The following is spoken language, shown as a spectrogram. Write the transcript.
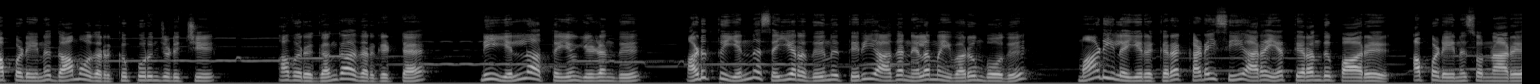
அப்படின்னு தாமோதருக்கு புரிஞ்சிடுச்சு. அவரு கங்காதர்கிட்ட நீ எல்லாத்தையும் இழந்து அடுத்து என்ன செய்யறதுன்னு தெரியாத நிலைமை வரும்போது மாடியில இருக்கிற கடைசி அறைய திறந்து பாரு அப்படின்னு சொன்னாரு.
